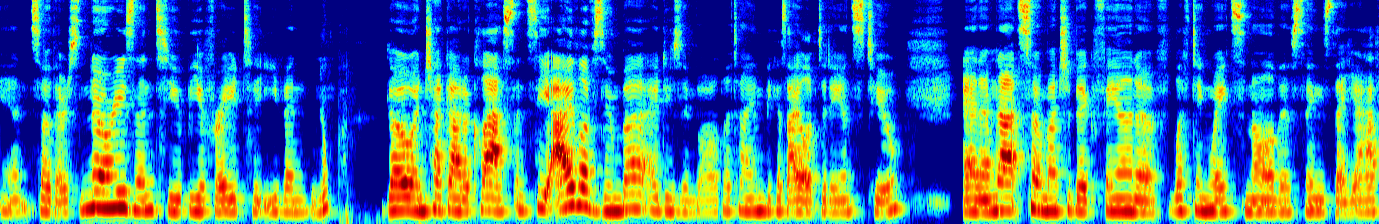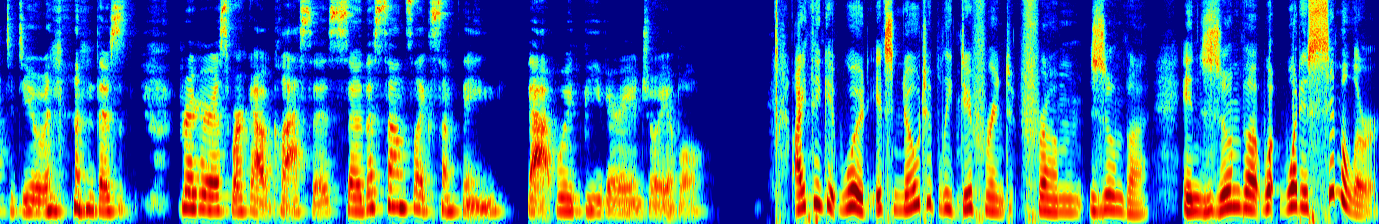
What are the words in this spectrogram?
and so there's no reason to be afraid to even nope. go and check out a class. And see, I love Zumba. I do Zumba all the time because I love to dance too. And I'm not so much a big fan of lifting weights and all of those things that you have to do in those rigorous workout classes. So this sounds like something that would be very enjoyable. I think it would. It's notably different from Zumba. In Zumba, what, what is similar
